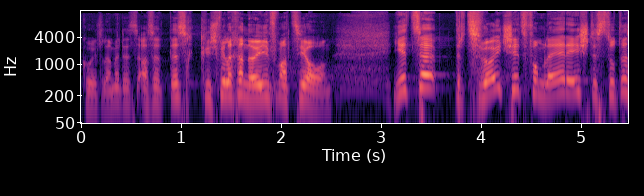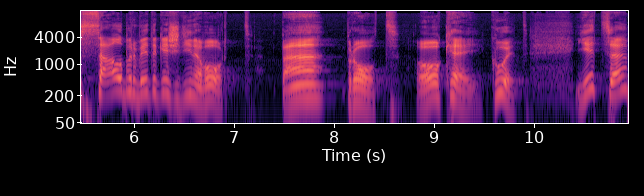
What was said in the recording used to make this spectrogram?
Gut, lassen wir das. Also das ist vielleicht eine neue Information. Jetzt, äh, der zweite Schritt vom Lehren ist, dass du das selber wiedergibst in deinen Wort. Pain, Brot. Okay, gut. Jetzt äh,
